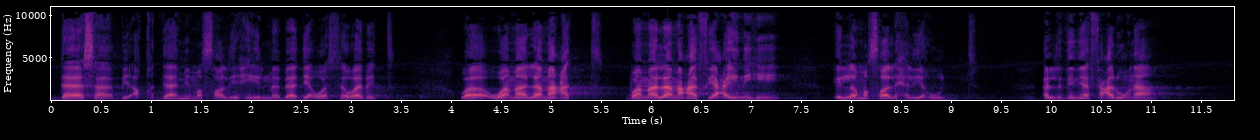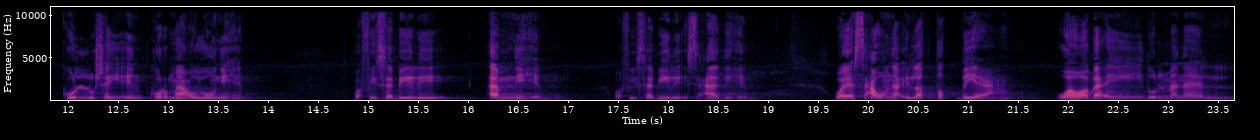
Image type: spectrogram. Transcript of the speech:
داس بأقدام مصالحه المبادئ والثوابت وما لمعت وما لمع في عينه إلا مصالح اليهود الذين يفعلون كل شيء كرم عيونهم وفي سبيل أمنهم وفي سبيل إسعادهم ويسعون إلى التطبيع وهو بعيد المنال.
